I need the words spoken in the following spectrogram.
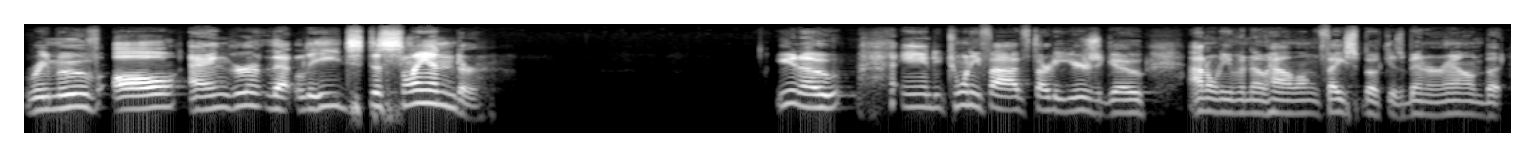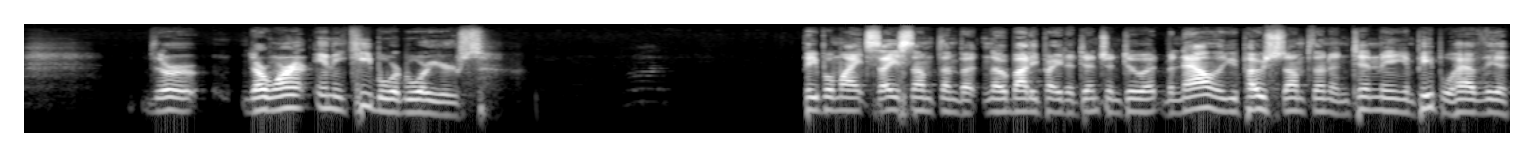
Remove all anger that leads to slander you know, Andy, 25, 30 years ago, I don't even know how long Facebook has been around, but there, there weren't any keyboard warriors. People might say something, but nobody paid attention to it. But now you post something, and 10 million people have the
